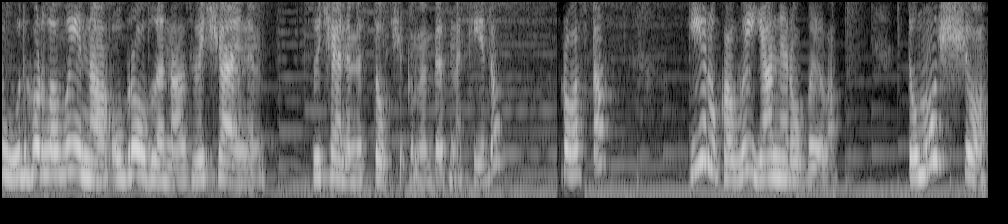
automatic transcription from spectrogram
Тут горловина оброблена звичайним, звичайними стовпчиками без накиду. Просто. І рукави я не робила. Тому що.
